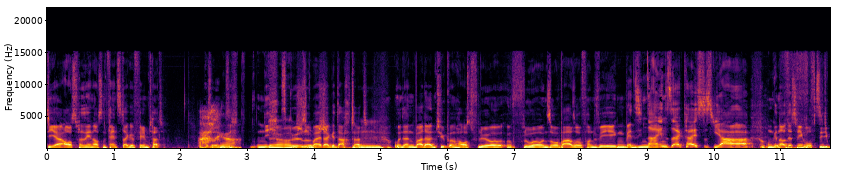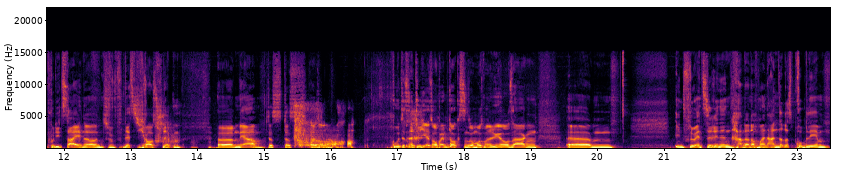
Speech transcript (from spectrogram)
die ja aus Versehen aus dem Fenster gefilmt hat. Ach, also ja. sich nichts ja, Böse stimmt. weiter gedacht hat. Mhm. Und dann war da ein Typ im Hausflur Flur und so, war so von wegen, wenn sie Nein sagt, heißt es ja. Und genau deswegen ruft sie die Polizei ne, und lässt sich rausschleppen. Ähm, ja, das, das, also. Gut, das ist natürlich jetzt auch beim Doxen, so muss man natürlich auch sagen. Ähm, Influencerinnen haben da noch mal ein anderes Problem.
